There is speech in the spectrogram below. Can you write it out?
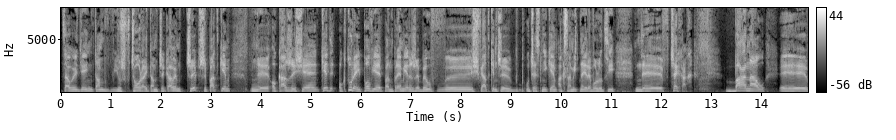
cały dzień, tam już wczoraj tam czekałem, czy przypadkiem y, okaże się, kiedy, o której powie pan premier, że był y, świadkiem czy uczestnikiem aksamitnej rewolucji y, w Czechach. Banał. Yy,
